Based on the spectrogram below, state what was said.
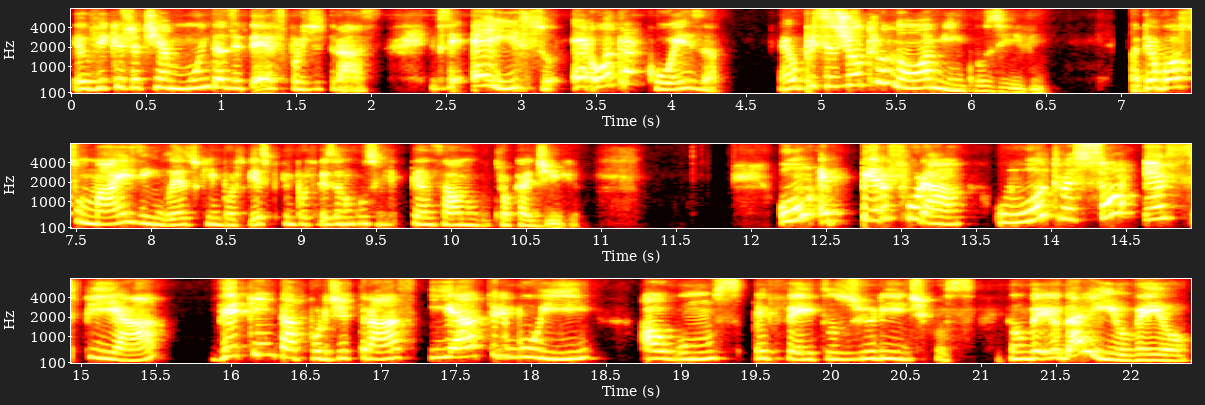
eu vi que eu já tinha muitas ideias por detrás. E você, é isso, é outra coisa. Eu preciso de outro nome, inclusive. Até eu gosto mais em inglês do que em português, porque em português eu não consigo pensar num trocadilho. Um é perfurar, o outro é só espiar, ver quem está por detrás e atribuir alguns efeitos jurídicos. Então veio daí, veio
